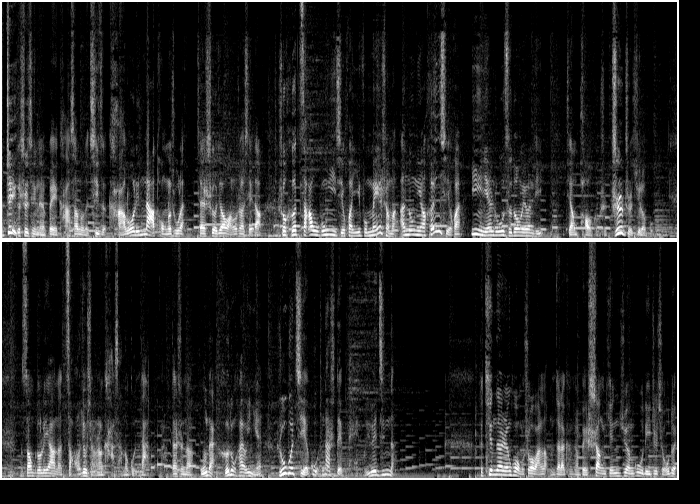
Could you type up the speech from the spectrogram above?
这个事情呢，被卡萨诺的妻子卡罗琳娜捅了出来，在社交网络上写道：“说和杂物工一起换衣服没什么，安东尼奥很喜欢，一年如此都没问题。”将炮口是直指俱乐部。桑普多利亚呢，早就想让卡萨诺滚蛋了，但是呢，无奈合同还有一年，如果解雇，那是得赔违约金的。这天灾人祸我们说完了，我们再来看看被上天眷顾的一支球队。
